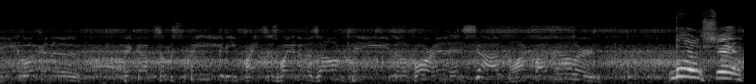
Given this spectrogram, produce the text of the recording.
Kane looking to pick up some speed. He fights his way into the zone. Kane to the forehand. His shot blocked by Ballard. Bullshit.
